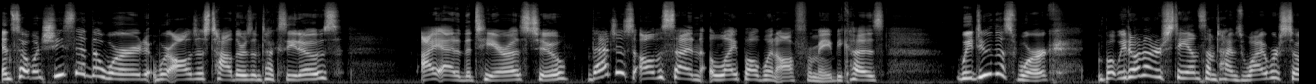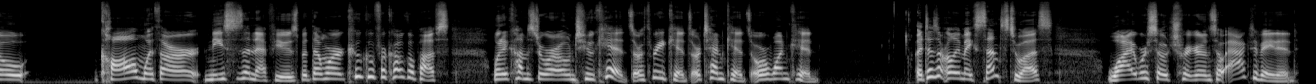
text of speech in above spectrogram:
And so when she said the word we're all just toddlers in tuxedos i added the tiaras too. That just all of a sudden a light bulb went off for me because we do this work but we don't understand sometimes why we're so calm with our nieces and nephews, but then we're cuckoo for Cocoa Puffs when it comes to our own two kids, or three kids, or 10 kids, or one kid. It doesn't really make sense to us why we're so triggered and so activated.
